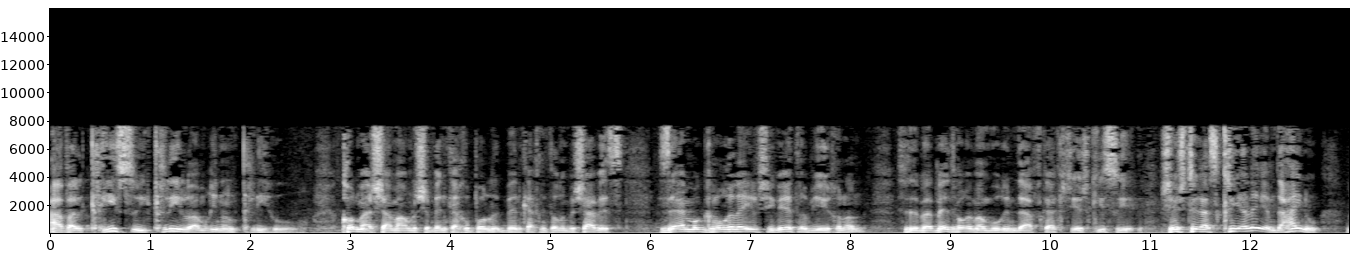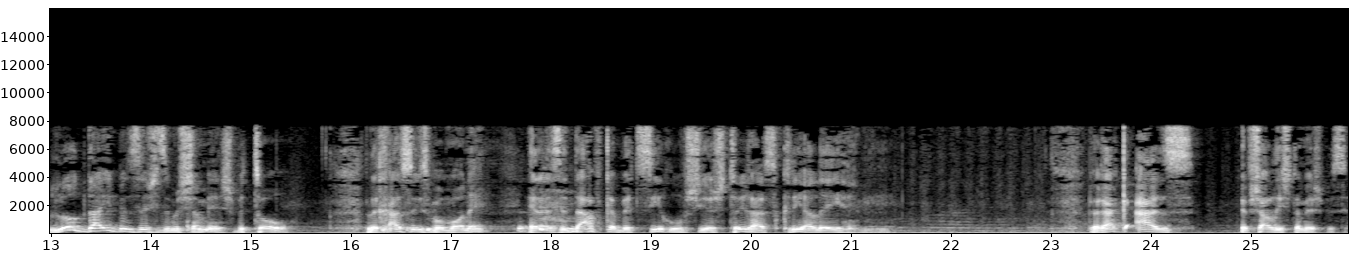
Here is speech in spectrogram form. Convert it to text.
אבל כיסוי כלי לא אמרינן כלי הוא. כל מה שאמרנו שבין כך ובין כך ניתנו בשבס, זה הגמור אליל שהביא את רבי יוחנן, שזה באמת דברים אמורים דווקא כשיש כיסוי, שיש תרס כלי עליהם, דהיינו, לא די בזה שזה משמש בתור לחסויס בומונה, אלא זה דווקא בצירוף שיש תרס כלי עליהם. ורק אז אפשר להשתמש בזה.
